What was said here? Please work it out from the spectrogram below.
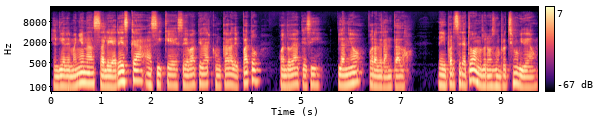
el día de mañana sale Aresca, así que se va a quedar con cara de pato cuando vea que sí, planeó por adelantado. De mi parte sería todo, nos veremos en un próximo video.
